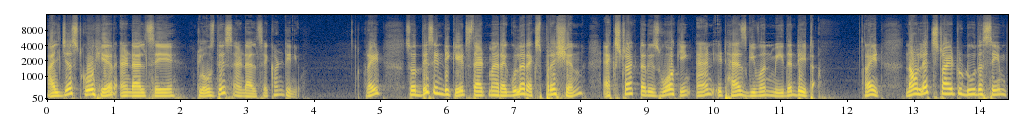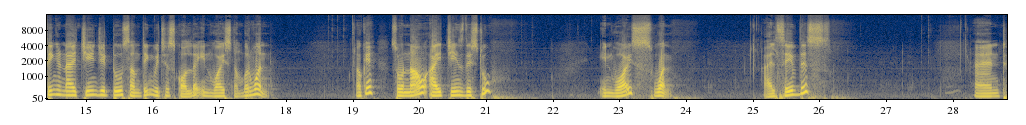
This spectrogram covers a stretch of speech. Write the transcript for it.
I'll just go here and I'll say close this and I'll say continue right so this indicates that my regular expression extractor is working and it has given me the data right? Now let's try to do the same thing and I change it to something which is called the invoice number one. Okay? So now I change this to invoice one. I'll save this and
